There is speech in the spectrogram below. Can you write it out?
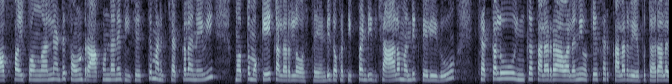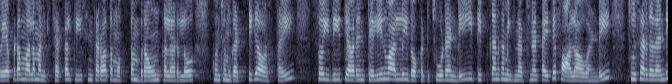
ఆఫ్ అయిపోగానే అంటే సౌండ్ రాకుండానే తీసేస్తే మనకి చెక్కలు అనేవి మొత్తం ఒకే కలర్లో వస్తాయండి. ఇది ఒక టిప్ అండి. ఇది చాలా మందికి తెలియదు చెక్కలు ఇంకా కలర్ రావాలని ఒకేసారి కలర్ వేపుతారు. అలా వేపడం వల్ల మనకి చెక్కలు తీసిన తర్వాత మొత్తం బ్రౌన్ కలర్లో కొంచెం గట్టిగా వస్తాయి. సో ఇది ఎవరైనా తెలియని వాళ్ళు ఇది ఒకటి చూడండి. ఈ టిప్ కనుక మీకు నచ్చినట్టయితే ఫాలో అవ్వండి. చూసారు కదండి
